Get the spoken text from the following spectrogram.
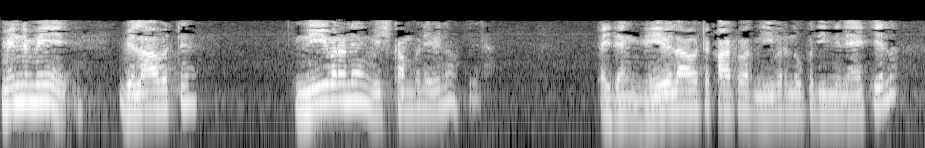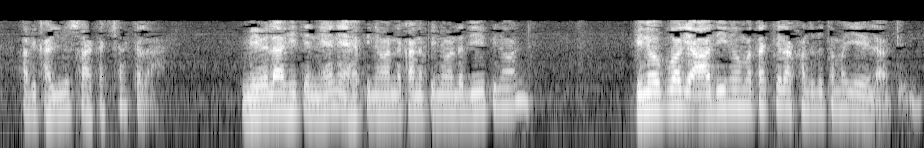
මෙන්න මේ වෙලාවට නීවරණයන් විස්කම්බණය වෙනවා කියලා. ඒ දැන් මේ වෙලාවට කාටවත් නීවරණ උපදින්නේ නැහැ කියලා අපි කලින් සාකච්ඡා කළා. මේ වෙලාවේ හිතෙන්නේ නැහැ නේ හැපිනවන්න කන පිනවන්න දී පිනවන්න. පිනවපු වගේ ආදීනව මතක් වෙලා කඳුළු තමයි ඒ වෙලාවට එන්නේ.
